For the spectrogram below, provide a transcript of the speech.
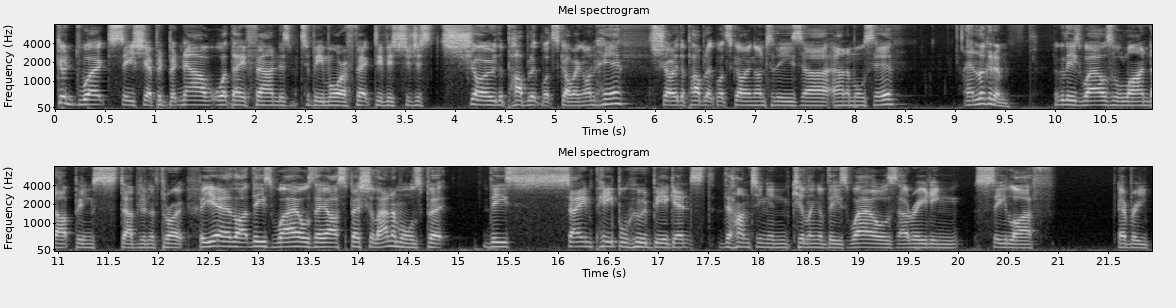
good work, to Sea Shepherd. But now what they found is to be more effective is to just show the public what's going on here, show the public what's going on to these uh, animals here, and look at them. Look at these whales all lined up being stabbed in the throat. But yeah, like these whales, they are special animals, but these same people who would be against the hunting and killing of these whales are eating sea life every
